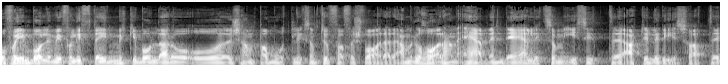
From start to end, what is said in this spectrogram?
och få in bollen, vi får lyfta in mycket bollar och, och kämpa mot liksom tuffa försvarare. Ja men då har han även det liksom i sitt eh, artilleri så att eh,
